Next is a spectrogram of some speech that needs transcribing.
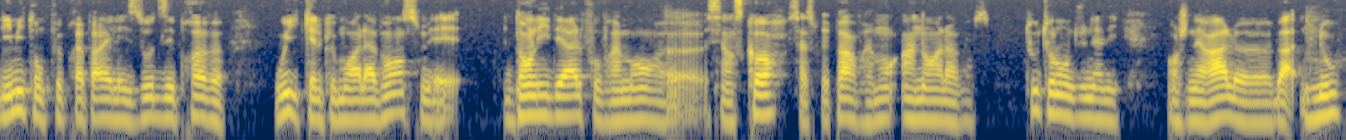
Limite, on peut préparer les autres épreuves, oui, quelques mois à l'avance, mais dans l'idéal, faut vraiment, euh, c'est un score, ça se prépare vraiment un an à l'avance, tout au long d'une année. En général, euh, bah, nous,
